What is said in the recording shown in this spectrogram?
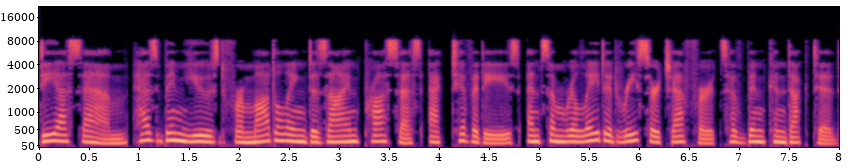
(DSM) has been used for modeling design process activities and some related research efforts have been conducted.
